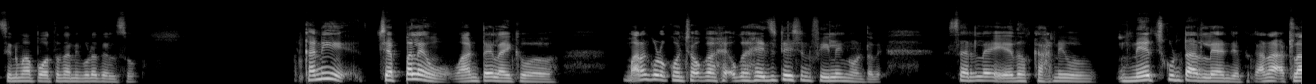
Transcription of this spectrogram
సినిమా పోతుందని కూడా తెలుసు. కానీ చెప్పలేము. అంటే లైక్ మనకు కూడా కొంచెం ఒక ఒక హెజిటేషన్ ఫీలింగ్ ఉంటుంది సరేలే ఏదో కానీ నేర్చుకుంటారులే అని చెప్పి. కానీ అట్లా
